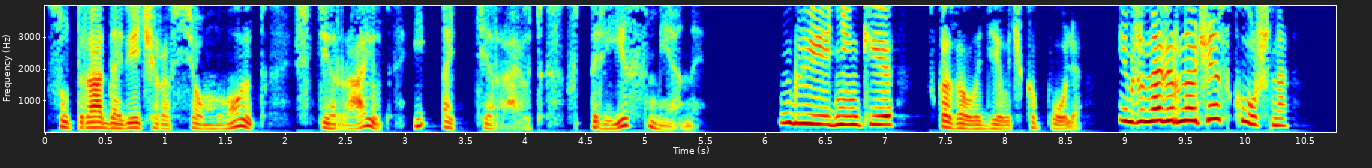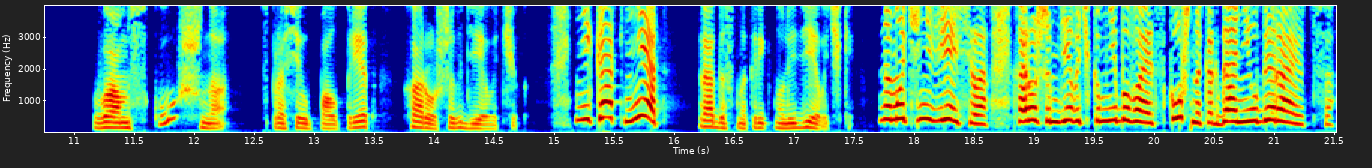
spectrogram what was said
с утра до вечера все моют, стирают и оттирают в три смены». «Бедненькие», — сказала девочка Поля. «Им же, наверное, очень скучно». «Вам скучно?» — спросил полпред хороших девочек. «Никак нет!» — радостно крикнули девочки. «Нам очень весело! Хорошим девочкам не бывает скучно, когда они убираются!»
